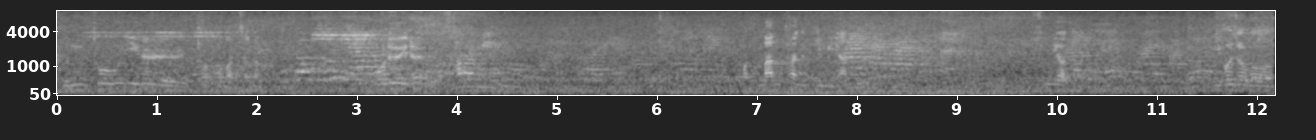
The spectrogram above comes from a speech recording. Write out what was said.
금토일을 겪어봤잖아. 월요일은 사람이 막 많다 느낌이 안 들어. 신기하다. 이거저거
